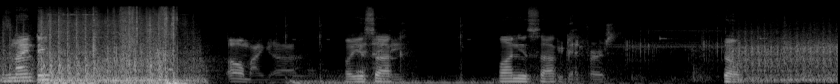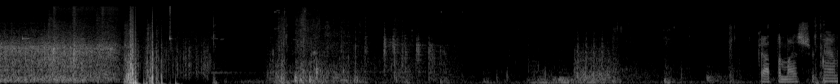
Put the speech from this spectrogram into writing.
He's 90. Oh my god. Oh, you suck. One, you suck. You're dead first. Bro. Got the maestro cam.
